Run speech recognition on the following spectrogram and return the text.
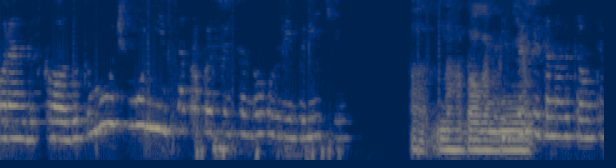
оренди складу. Тому чому ні, все прописується в договорі, беріть Нагадали мені списуйте на витрати.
